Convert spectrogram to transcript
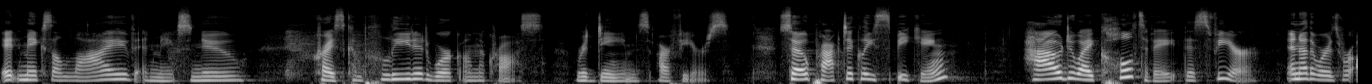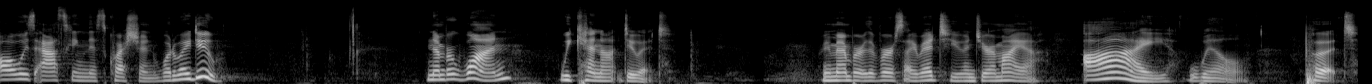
it makes alive and makes new. Christ's completed work on the cross redeems our fears. So, practically speaking, how do I cultivate this fear? In other words, we're always asking this question what do I do? Number one, we cannot do it. Remember the verse I read to you in Jeremiah I will put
